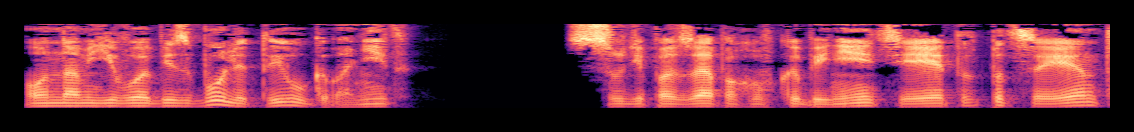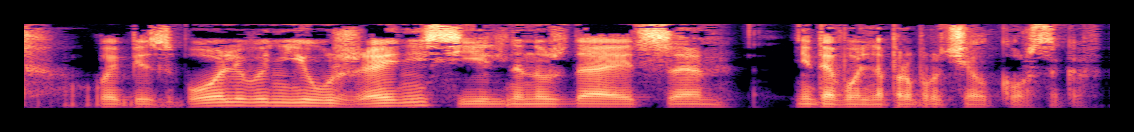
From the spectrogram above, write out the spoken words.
Он нам его обезболит и угомонит. Судя по запаху в кабинете, этот пациент в обезболивании уже не сильно нуждается, — недовольно пробурчал Корсаков.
